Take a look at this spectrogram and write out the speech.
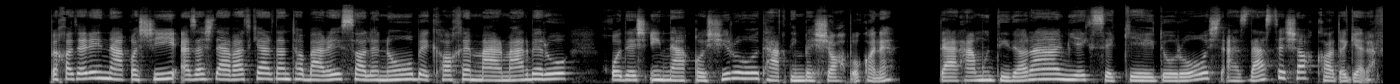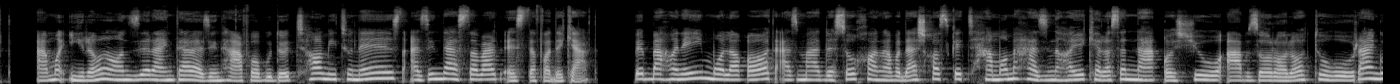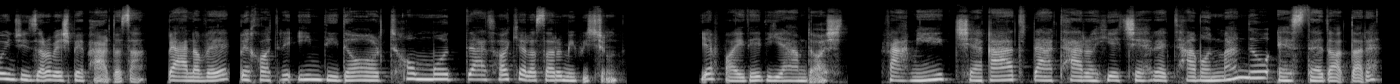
به خاطر این نقاشی ازش دعوت کردند تا برای سال نو به کاخ مرمر برو خودش این نقاشی رو تقدیم به شاه بکنه. در همون دیدارم یک سکه درشت از دست شاه کادو گرفت. اما ایران زرنگتر از این حرفا بود و تا می‌تونست از این دستاورد استفاده کرد. به بهانه این ملاقات از مدرسه و خانوادهش خواست که تمام هزینه های کلاس نقاشی و ابزارالات و رنگ و این چیزها رو بهش بپردازن. به علاوه به خاطر این دیدار تا مدت ها کلاس ها رو میپیچون. یه فایده دیگه هم داشت. فهمید چقدر در طراحی چهره توانمند و استعداد داره.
